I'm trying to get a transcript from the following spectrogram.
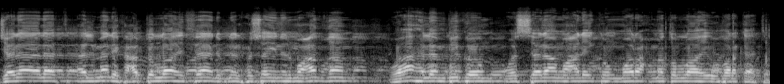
جلالة الملك عبد الله الثاني بن الحسين المعظم وأهلا بكم والسلام عليكم ورحمة الله وبركاته.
